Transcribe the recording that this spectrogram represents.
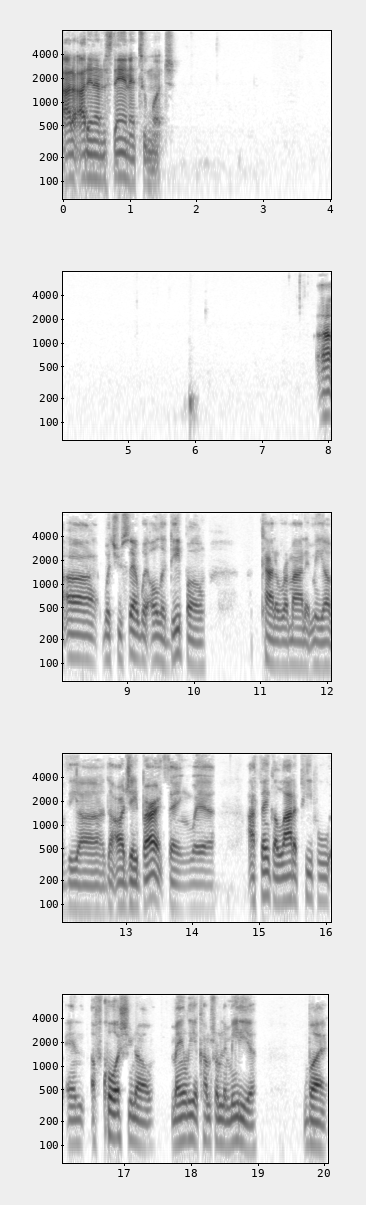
I I didn't understand that too much. Uh, uh, what you said with Oladipo kind of reminded me of the uh, the RJ Barrett thing, where I think a lot of people, and of course, you know, mainly it comes from the media, but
